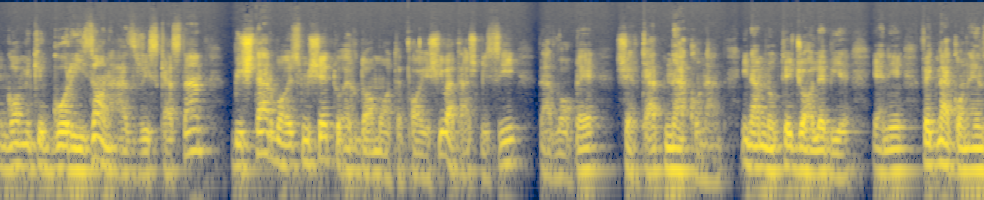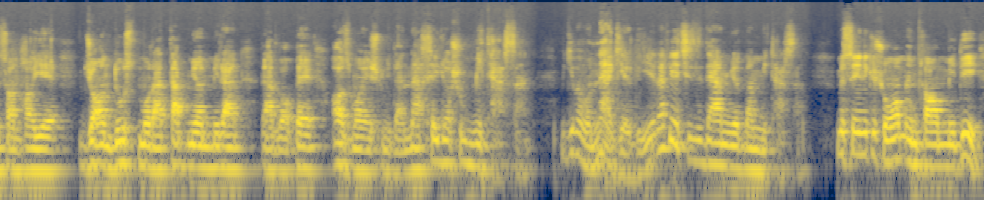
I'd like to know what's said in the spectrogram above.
هنگامی که گریزان از ریسک هستن بیشتر باعث میشه تو اقدامات پایشی و تشخیصی در واقع شرکت نکنند. این هم نکته جالبیه. یعنی فکر نکن انسان های جان دوست مرتب میان میرن در واقع آزمایش میدن. نه خیلیاشون میترسن. میگه بابا نگردی یه چیزی در میاد من میترسم. مثل اینی که شما امتحان میدی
